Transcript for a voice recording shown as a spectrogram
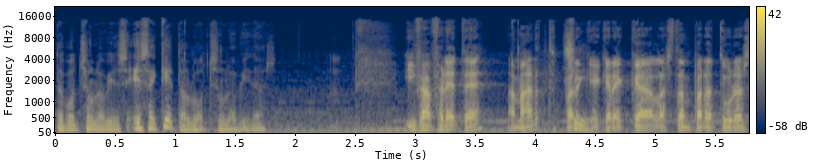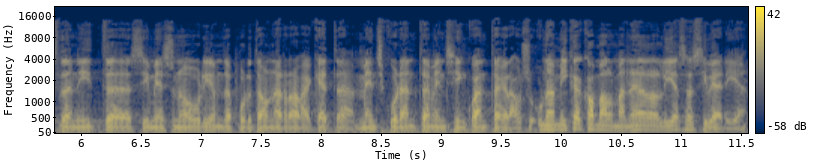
de bot salvavides. És aquest el bot salvavides. I fa fred, eh, a Mart? Perquè sí. crec que les temperatures de nit, eh, si més no, hauríem de portar una rebaqueta. Menys 40, menys 50 graus. Una mica com el Manel Elias a Sibèria.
